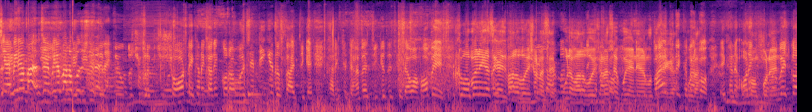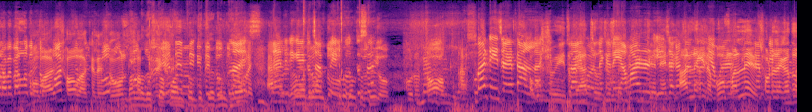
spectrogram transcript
জ্যাবিরা ভা- ভালো পজিশনে নাই। উদ্দেশ্য করে কিছু শট এখানে কানেক্ট করা হয়েছে ডিকে তো সাইড থেকে। খানিকটা ড্যামেজ ডিকে দিতে দেওয়া হবে। তো ওভারের কাছে গাইস ভালো পজিশন আছে। পুরো ভালো পজিশন আছে বুয়া নেওয়ার মতো জায়গা। পুরো এখানে অনেক Component, করা হবে। বাংলাদেশ টপ সব এখানে zone, বাংলাদেশ কিছু। top চলতেছে এখন নাইস এন্ড এদিকে একটা চাপ ক্রিয়েট করতেছে কোনো নক বাট এই জায়গাটা আনলাকি অবশ্যই, তবে যাই আর বলেন চলছে। এখানে আমার এই জায়গাটা আর না বোম মারলে ছোট জায়গা তো।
